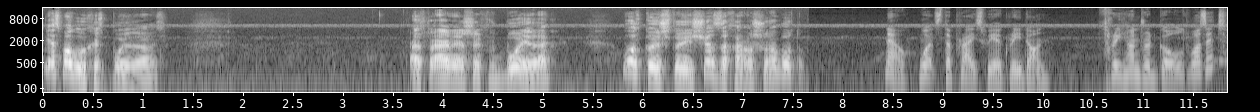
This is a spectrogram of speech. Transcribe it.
я смогу их использовать. Отправишь их в бой, да? Вот кое-что еще за хорошую работу. Now, what's the price we agreed on? 300 gold, was it?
